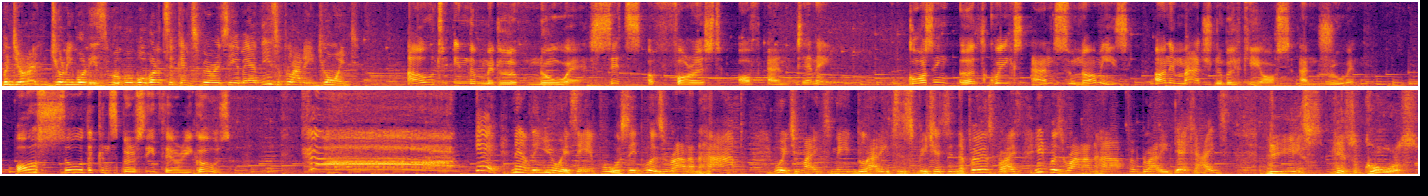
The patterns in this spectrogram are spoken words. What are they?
But Johnni what is what's the conspiracy about this bloody joint? Out in the middle of nowhere sits a forest of antennae, causing earthquakes and tsunamis, unimaginable chaos and ruin. Or so the conspiracy theory goes. Yeah, now the US Air Force, it was running HAARP, which makes me bloody suspicious in the first place. It was running HAARP for bloody decades. Yes, yes, of course.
